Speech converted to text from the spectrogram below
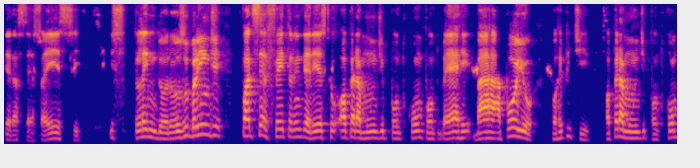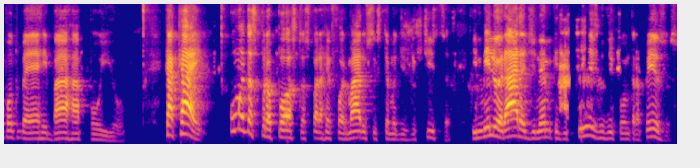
ter acesso a esse esplendoroso brinde pode ser feita no endereço operamundi.com.br barra apoio. Vou repetir, operamundi.com.br barra apoio. Cacai, uma das propostas para reformar o sistema de justiça e melhorar a dinâmica de pesos e contrapesos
